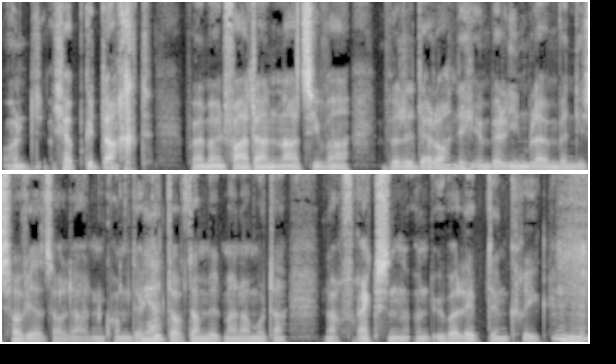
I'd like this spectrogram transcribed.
Und ich habe gedacht, weil mein Vater ein Nazi war, würde der doch nicht in Berlin bleiben, wenn die Sowjetsoldaten kommen. Der ja. geht doch dann mit meiner Mutter nach Frexen und überlebt den Krieg. Mhm.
